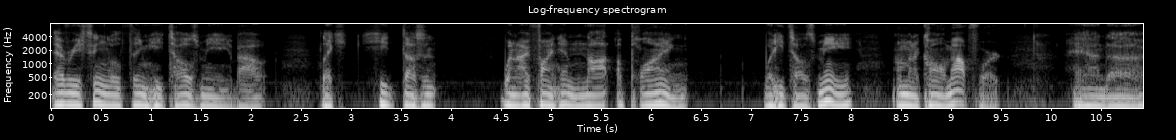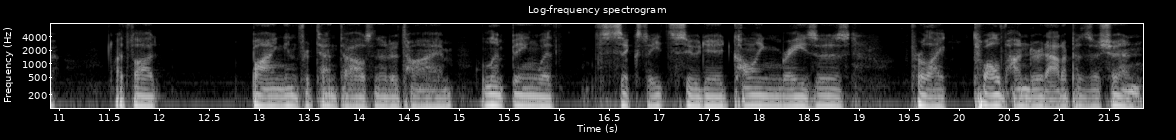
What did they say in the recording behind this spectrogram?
every single thing he tells me about, like he doesn't, when I find him not applying what he tells me, I'm going to call him out for it. And uh, I thought buying in for 10,000 at a time, limping with six, eight suited, calling raises, for like 1200 out of position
